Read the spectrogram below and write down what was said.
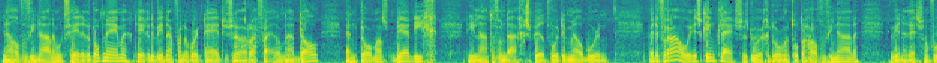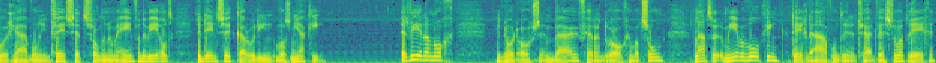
In de halve finale moet Federer het opnemen tegen de winnaar van de partij tussen Rafael Nadal en Thomas Berdych, die later vandaag gespeeld wordt in Melbourne. Bij de vrouwen is Kim Kleisters doorgedrongen tot de halve finale. De winnares van vorig jaar won in twee sets van de nummer 1 van de wereld, de Deense Caroline Wozniacki. Het weer dan nog. In het noordoosten een bui, verder droog en wat zon. Later meer bewolking, tegen de avond in het zuidwesten wat regen.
